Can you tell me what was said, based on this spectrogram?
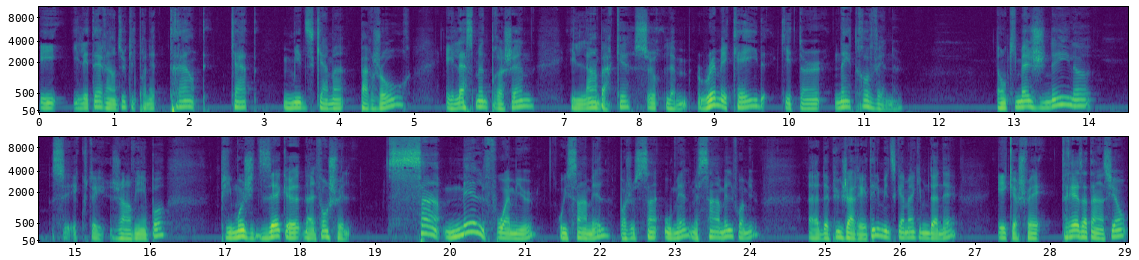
et il était rendu qu'il prenait 34 médicaments par jour, et la semaine prochaine, il l'embarquait sur le Remicade, qui est un intraveineux. Donc, imaginez, là, écoutez, j'en viens pas. Puis moi, je disais que, dans le fond, je fais 100 000 fois mieux. Oui, 100 000, pas juste 100 ou 1000, mais 100 000 fois mieux euh, depuis que j'ai arrêté les médicaments qu'il me donnait et que je fais très attention.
